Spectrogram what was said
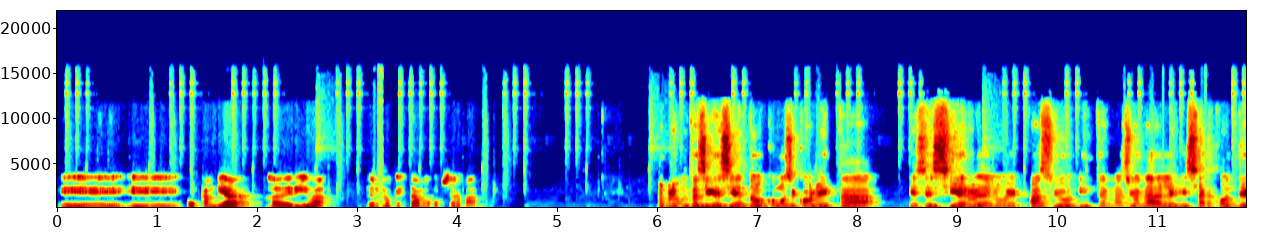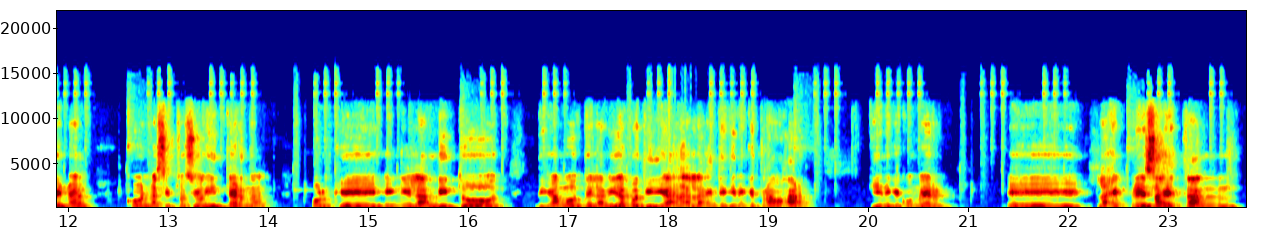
eh, eh, cambiar la deriva de lo que estamos observando. La pregunta sigue siendo cómo se conecta ese cierre de los espacios internacionales, esa condena con la situación interna, porque en el ámbito, digamos, de la vida cotidiana, la gente tiene que trabajar tiene que comer, eh, las empresas están,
